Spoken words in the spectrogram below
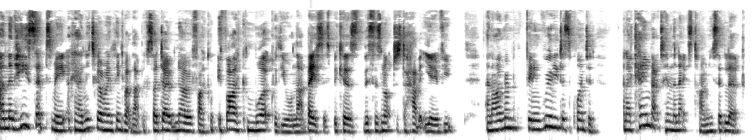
And then he said to me, okay, I need to go away and think about that because I don't know if I can, if I can work with you on that basis because this is not just a habit. You know, if you, and I remember feeling really disappointed. And I came back to him the next time. He said, look,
